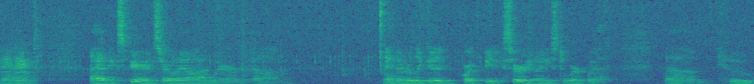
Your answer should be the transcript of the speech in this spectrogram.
Mhm. And I had an experience early on where um, I had a really good orthopedic surgeon I used to work with, um, who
